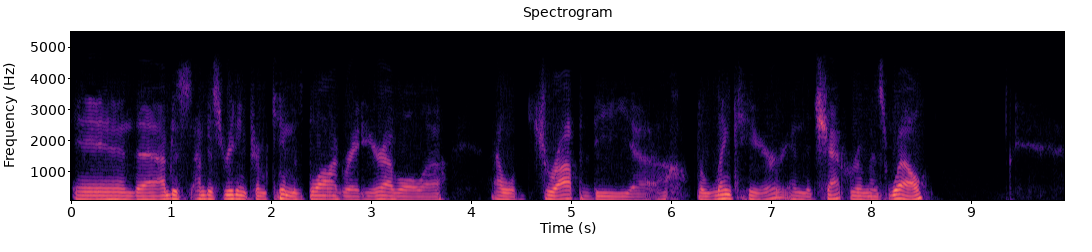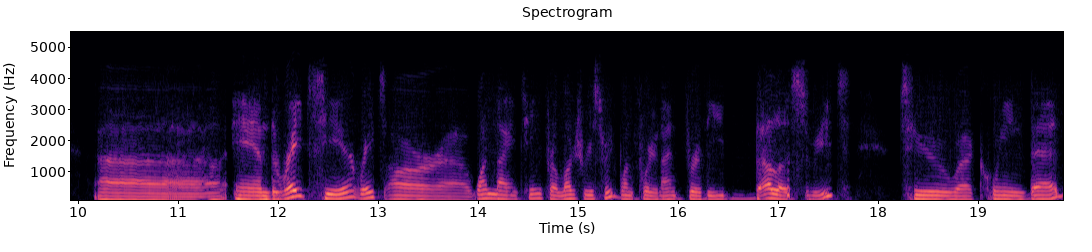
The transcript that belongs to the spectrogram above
And uh, I'm just I'm just reading from Kim's blog right here. I will I will drop the the link here in the chat room as well. Uh, and the rates here, rates are uh, 119 for a luxury suite, 149 for the Bella suite, two uh, queen beds.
